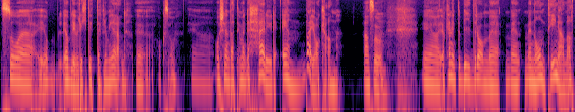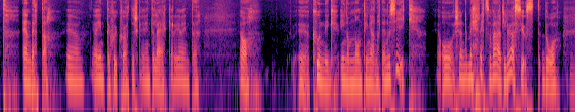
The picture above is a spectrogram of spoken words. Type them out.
Så eh, jag, jag blev riktigt deprimerad eh, också. Eh, och kände att men det här är ju det enda jag kan. Alltså, Mm. eh, jag kan inte bidra med, med, med någonting annat än detta. Eh, jag är inte sjuksköterska, jag är inte läkare, jag är inte ja, kunnig inom någonting annat än musik. Och kände mig rätt så värdelös just då. Mm.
